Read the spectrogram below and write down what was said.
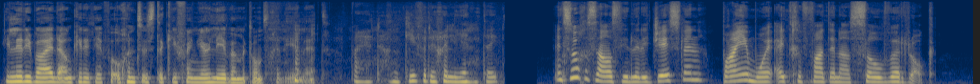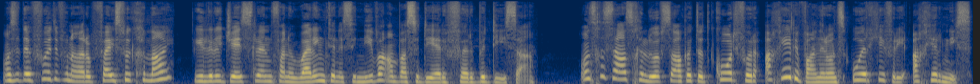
Hilary baie dankie dat jy vanoggend so 'n stukkie van jou lewe met ons gedeel het. baie dankie vir die geleentheid. En so gesels Hilary Jesslyn baie mooi uitgevat in haar silwer rok. Ons het 'n foto van haar op Facebook gelaai. Hilary Jesslyn van Wellington is die nuwe ambassadeur vir Bedisa. Ons gesels geloofsaake tot kort voor 8uur wanneer ons oorgie vir die 8uur nuus.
